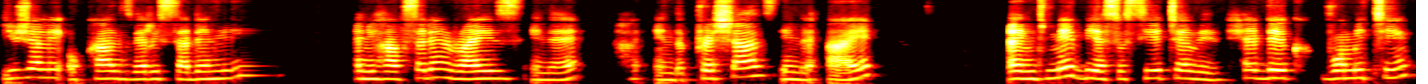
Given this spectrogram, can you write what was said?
usually occurs very suddenly and you have sudden rise in the in the pressures in the eye and may be associated with headache, vomiting.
